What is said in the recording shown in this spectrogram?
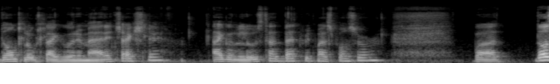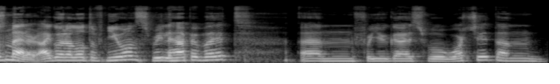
Don't look like we're gonna manage actually. I'm gonna lose that bet with my sponsor. But doesn't matter. I got a lot of new ones, really happy about it. And for you guys who watch it and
